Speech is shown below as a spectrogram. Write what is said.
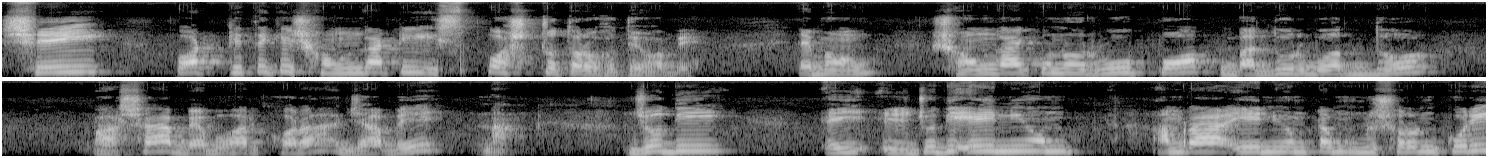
সেই পদটি থেকে সংজ্ঞাটি স্পষ্টতর হতে হবে। এবং সংজ্ঞায় কোনো রূপক বা দুর্বোধ্য ভাষা ব্যবহার করা যাবে না। যদি এই যদি এই নিয়ম, আমরা এই নিয়মটা অনুসরণ করি,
